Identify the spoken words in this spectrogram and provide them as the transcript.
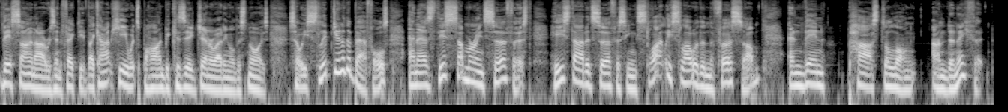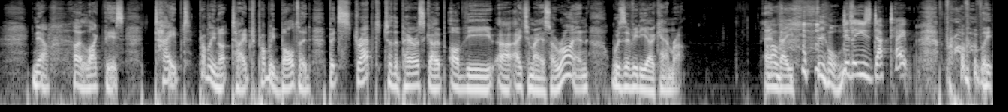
their sonar is ineffective. They can't hear what's behind because they're generating all this noise. So he slipped into the baffles, and as this submarine surfaced, he started surfacing slightly slower than the first sub and then passed along underneath it. Now, I like this. Taped, probably not taped, probably bolted, but strapped to the periscope of the uh, HMAS Orion was a video camera. And oh. they filmed Did they use duct tape? probably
